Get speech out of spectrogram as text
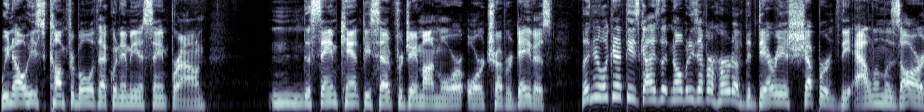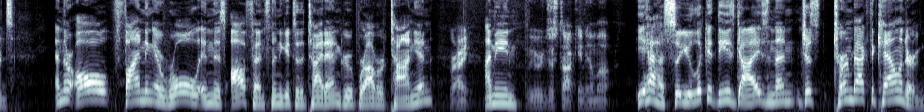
We know he's comfortable with Equanimeous St. Brown. The same can't be said for J'Mon Moore or Trevor Davis. Then you're looking at these guys that nobody's ever heard of the Darrius Shepherds, the Allen Lazards and they're all finding a role in this offense. Then you get to the tight end group, Robert Tonyan. Right. I mean, we were just talking him up. Yeah. So you look at these guys, and then just turn back the calendar.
